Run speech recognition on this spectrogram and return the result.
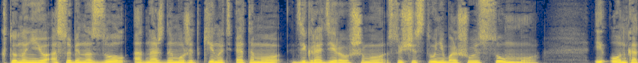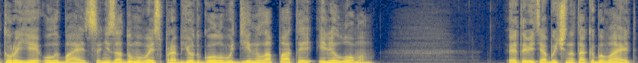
кто на нее особенно зол, однажды может кинуть этому деградировавшему существу небольшую сумму, и он, который ей улыбается, не задумываясь, пробьет голову Дины лопатой или ломом. Это ведь обычно так и бывает,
